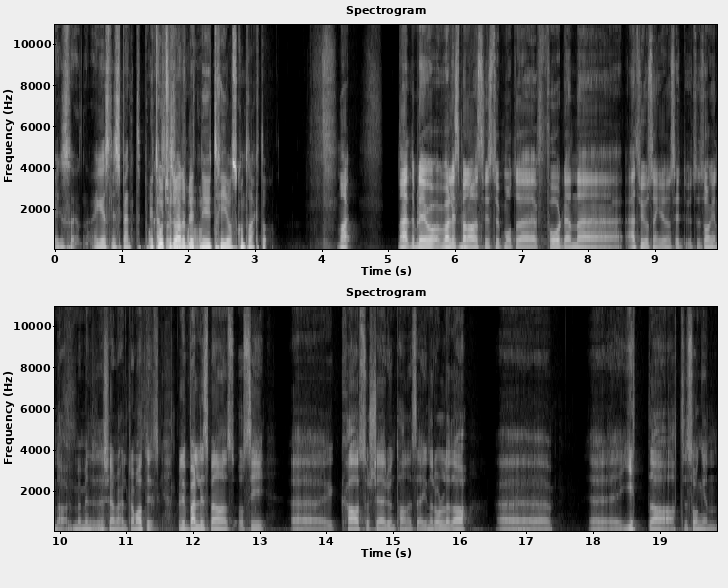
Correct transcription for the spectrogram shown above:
Jeg, jeg er litt spent på jeg tror ikke du hadde blitt ny treårskontrakt da. Nei. Nei, det blir jo veldig spennende hvis du på en måte får denne Jeg tror Jostein Grine sitter ut sesongen, da, med mindre det skjer noe helt dramatisk. Det blir veldig spennende å si uh, hva som skjer rundt hans egen rolle da, Uh, uh, gitt da at sesongen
